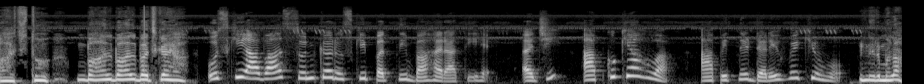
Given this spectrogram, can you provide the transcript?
आज तो बाल बाल बच गया। उसकी आवाज़ सुनकर उसकी पत्नी बाहर आती है। अजी? आपको क्या हुआ? आप इतने डरे हुए क्यों हो? निर्मला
